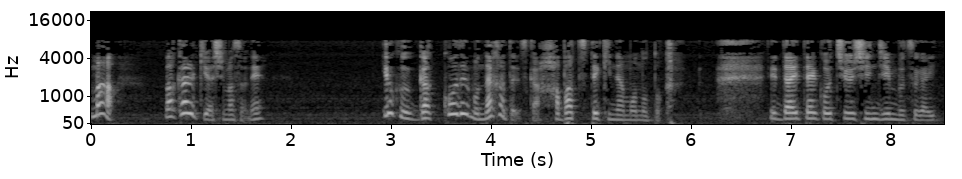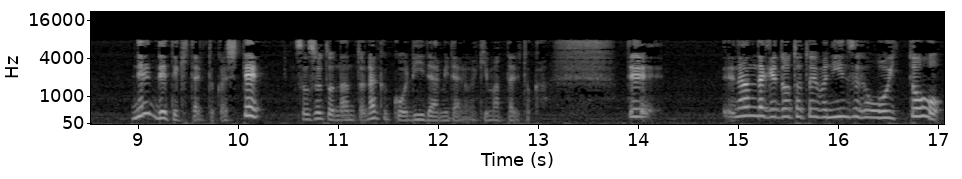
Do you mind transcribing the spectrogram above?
まあ、わかる気はしますよね。よく学校でもなかったですか派閥的なものとか。で、大体こう中心人物がね、出てきたりとかして、そうするとなんとなくこうリーダーみたいなのが決まったりとか。で、なんだけど、例えば人数が多いと、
